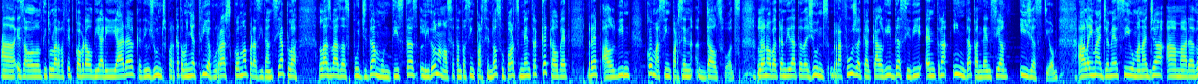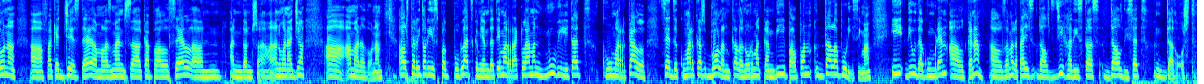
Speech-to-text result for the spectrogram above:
Uh, és el titular, de fet, cobra el diari Ara, que diu Junts per Catalunya tria Borràs com a presidenciable. Les bases puigdemontistes li donen el 75% dels suports, mentre que Calvet rep el 20,5% dels vots. La nova candidata de Junts refusa que calgui decidir entre independència i gestió. A la imatge Messi homenatge a Maradona uh, fa aquest gest eh, amb les mans uh, cap al cel en, en, doncs, en homenatge a, a Maradona. Els territoris poc poblats, canviem de tema, reclamen mobilitat comarcal. 16 comarques volen que la norma canvi pel pont de la Puríssima. I diu de Gombrèn al Canà, els amagatalls dels jihadistes del 17 d'agost.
